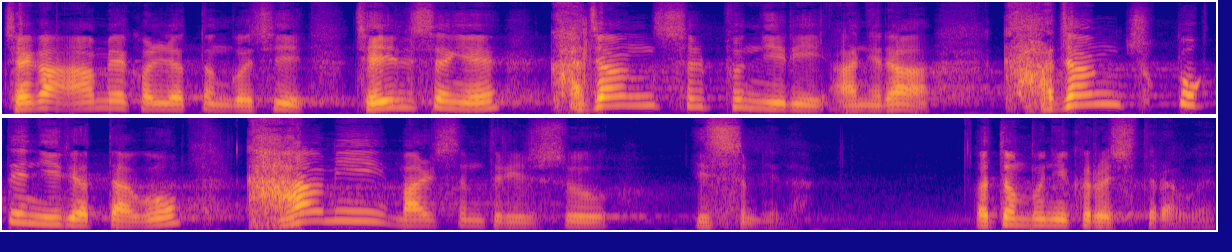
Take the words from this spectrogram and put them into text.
제가 암에 걸렸던 것이 제 일생에 가장 슬픈 일이 아니라 가장 축복된 일이었다고 감히 말씀드릴 수 있습니다. 어떤 분이 그러시더라고요.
